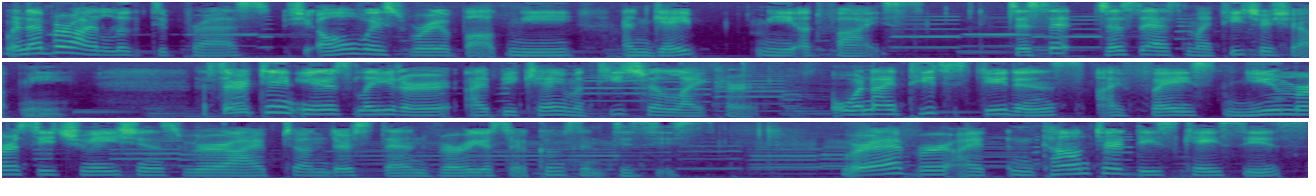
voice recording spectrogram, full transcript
Whenever I looked depressed, she always worried about me and gave me advice, just, just as my teacher showed me. 13 years later, I became a teacher like her. When I teach students, I face numerous situations where I have to understand various circumstances. Wherever I encounter these cases,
